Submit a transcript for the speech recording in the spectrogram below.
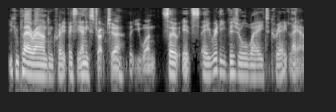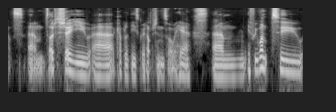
you can play around and create basically any structure that you want. So it's a really visual way to create layouts. Um, so I'll just show you uh, a couple of these grid options while we're here. Um, if we want to,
